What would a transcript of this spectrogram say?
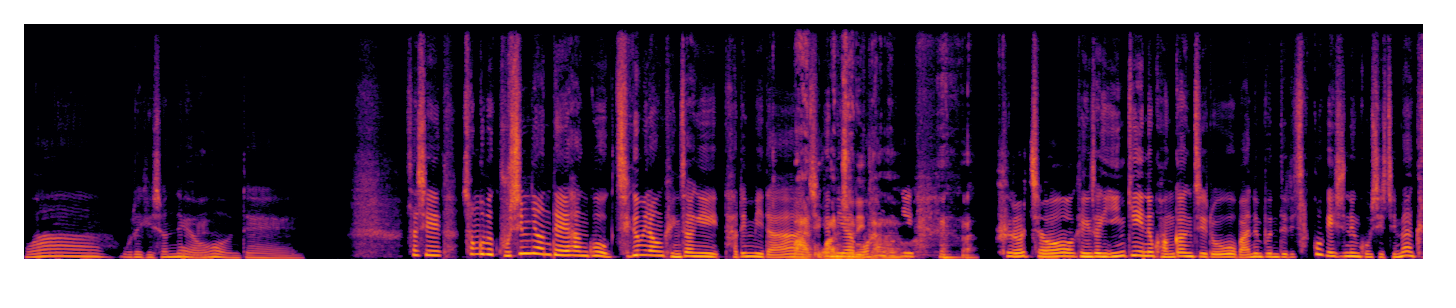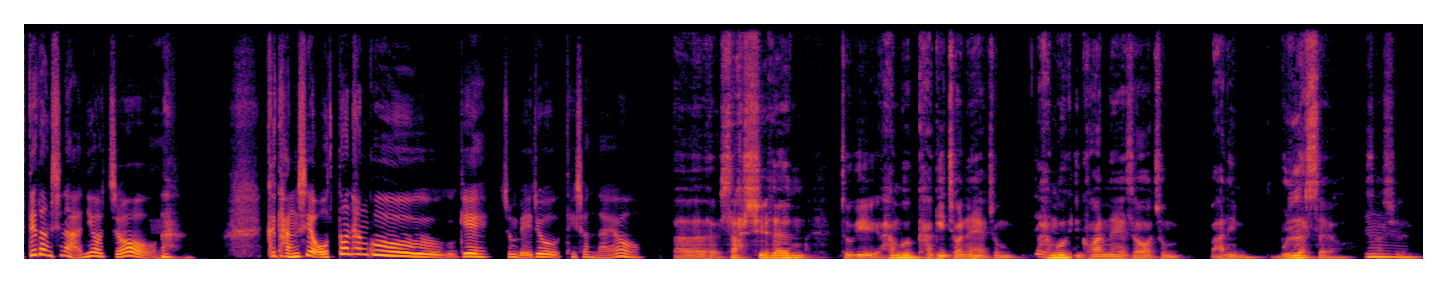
와, 오래 계셨네요. 네. 사실 1990년대 한국 지금이랑은 굉장히 다릅니다. 마- 지금이야 완전히 뭐 달라요. 한국이 그렇죠. 굉장히 인기 있는 관광지로 많은 분들이 찾고 계시는 곳이지만 그때 당시는 아니었죠. 네. 그 당시에 어떤 한국에 좀 매료되셨나요? 어, 사실은 저기 한국 가기 전에 좀 네. 한국에 관해서 좀 많이 몰랐어요. 사실. 음,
